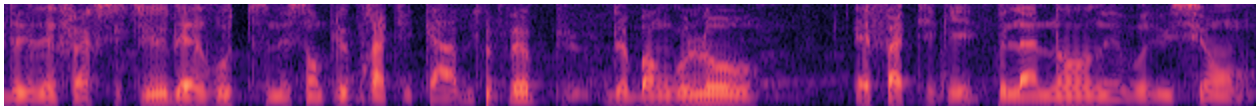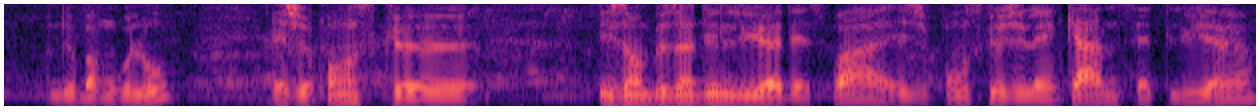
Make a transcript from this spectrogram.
des infrastructures, des routes ne sont plus praticables. Le peuple de Bangolo est fatigué de la non-évolution de Bangolo et je pense qu'ils ont besoin d'une lueur d'espoir et je pense que je l'incarne, cette lueur,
